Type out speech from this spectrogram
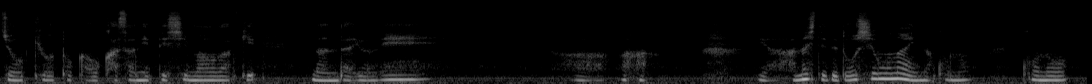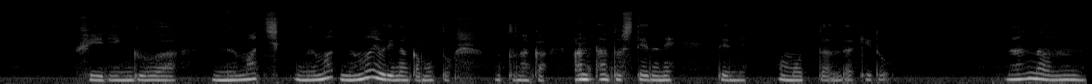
状況とかを重ねてしまうわけなんだよね。いや話しててどうしようもないなこのこのフィーリングは。沼ち沼沼よりなんかもっともっとなんか暗淡としてるね。ってね思ったんだけど。何なん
